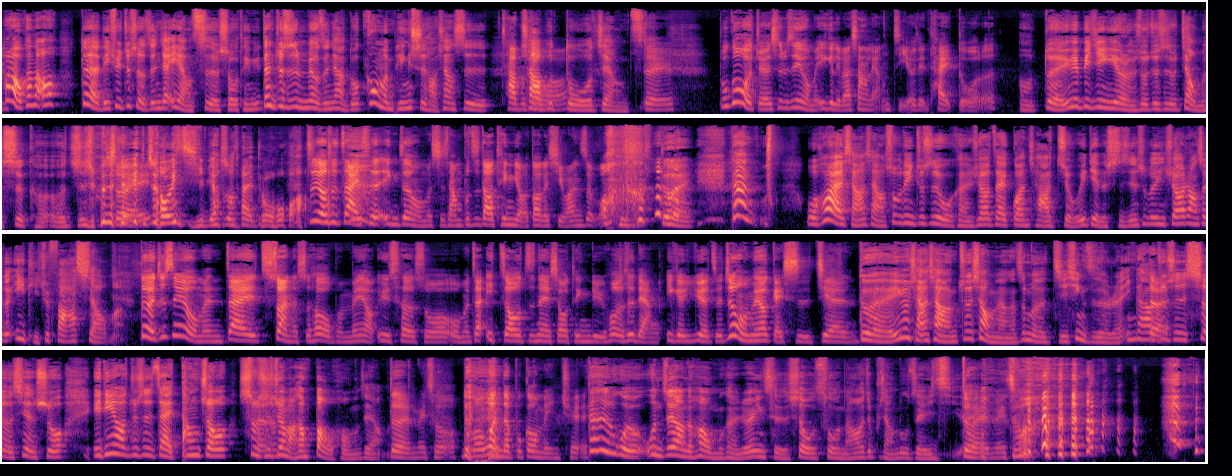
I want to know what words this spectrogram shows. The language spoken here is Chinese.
后来我看到，哦，对啊，的确就是有增加一两次的收听率，但就是没有增加很多，跟我们平时好像是差不多差不多这样子。对。不过我觉得是不是因为我们一个礼拜上两集有点太多了？哦，对，因为毕竟也有人说，就是叫我们适可而止，就是一周一集，不要说太多话。这又是再一次印证我们时常不知道听友到底喜欢什么。对，但。我后来想想，说不定就是我可能需要再观察久一点的时间，说不定需要让这个议题去发酵嘛。对，就是因为我们在算的时候，我们没有预测说我们在一周之内收听率，或者是两一个月之，就我们没有给时间。对，因为想想，就是像我们两个这么急性子的人，应该要就是设限，说一定要就是在当周是不是就马上爆红这样？对，没错，我们问的不够明确。但是如果问这样的话，我们可能就因此受挫，然后就不想录这一集了。对，没错。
